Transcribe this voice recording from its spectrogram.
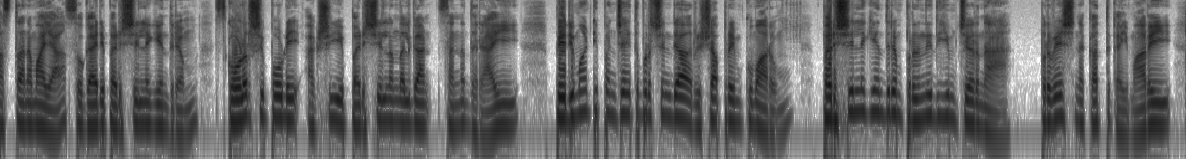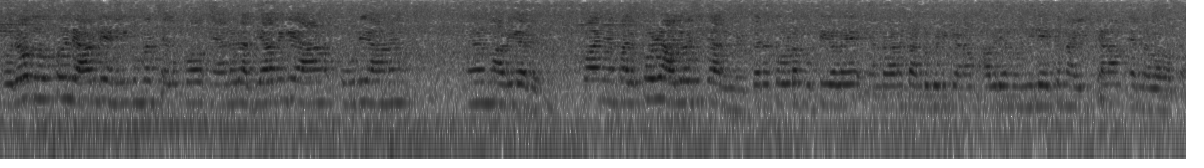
ആസ്ഥാനമായ സ്വകാര്യ പരിശീലന കേന്ദ്രം സ്കോളർഷിപ്പോടെ അക്ഷയെ പരിശീലനം നൽകാൻ സന്നദ്ധരായി. പെരുമാട്ടി പഞ്ചായത്ത് പ്രസിഡന്റ് ഋഷ പ്രേംകുമാറും പരിശീലന കേന്ദ്രം പ്രതിനിധിയും ചേർന്ന് പ്രവേശന കത്ത് കൈമാറി. ഓരോ ദിവസവും രാവിലെ എണീക്കുമ്പോൾ ചിലപ്പോൾ ഞാനൊരു അധ്യാപികയാണ് കൂടിയാണ് അറിയാതെ അപ്പോൾ ഞാൻ പലപ്പോഴും ആലോചിക്കാറുണ്ട് ഇത്തരത്തിലുള്ള കുട്ടികളെ എന്താണ് കണ്ടുപിടിക്കണം അവരെ മുന്നിലേക്ക് നയിക്കണം എന്നുള്ളതൊക്കെ.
